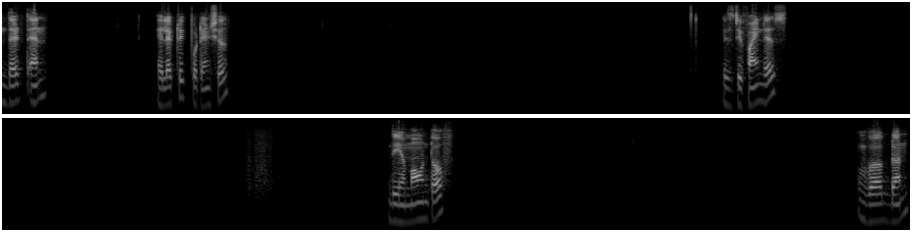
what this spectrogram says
that an electric potential is defined as the amount of work done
